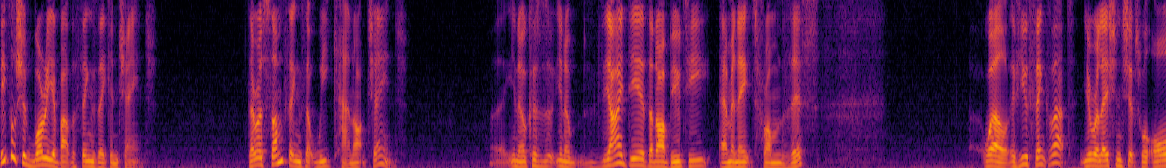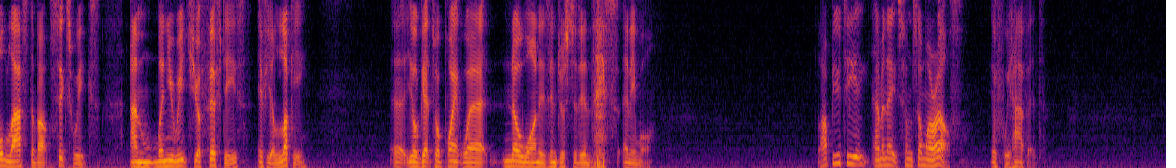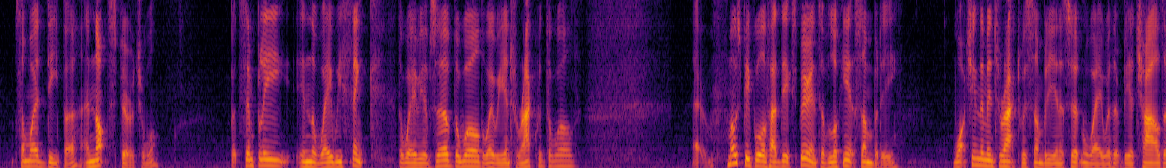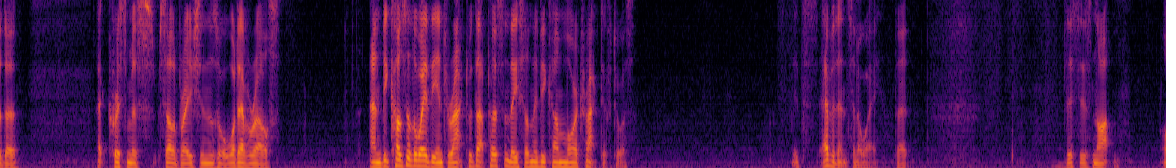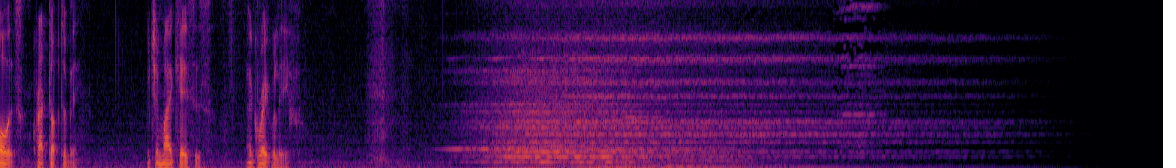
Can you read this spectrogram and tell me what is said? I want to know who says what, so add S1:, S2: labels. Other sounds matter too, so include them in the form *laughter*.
S1: People should worry about the things they can change. There are some things that we cannot change. Uh, you know, because, you know, the idea that our beauty emanates from this, well, if you think that, your relationships will all last about six weeks. And when you reach your 50s, if you're lucky, uh, you'll get to a point where no one is interested in *laughs* this anymore. Our beauty emanates from somewhere else, if we have it. Somewhere deeper and not spiritual, but simply in the way we think, the way we observe the world, the way we interact with the world. Uh, most people have had the experience of looking at somebody, watching them interact with somebody in a certain way, whether it be a child at a at Christmas celebrations or whatever else. And because of the way they interact with that person, they suddenly become more attractive to us. It's evidence in a way that this is not all it's cracked up to be, which in my case is a great relief.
